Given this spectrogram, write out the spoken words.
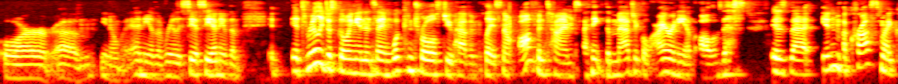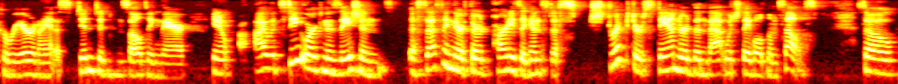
or, um, you know, any of them, really CSC, any of them. It, it's really just going in and saying, what controls do you have in place? Now, oftentimes, I think the magical irony of all of this is that in across my career, and I had a stint in consulting there, you know, I would see organizations assessing their third parties against a stricter standard than that which they hold themselves. So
